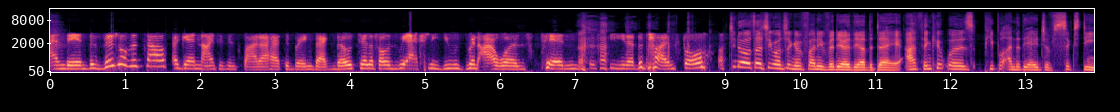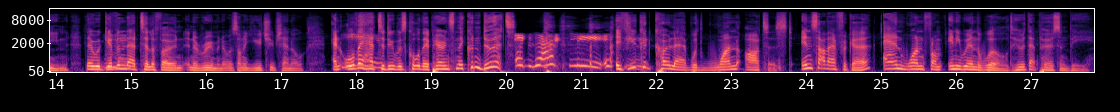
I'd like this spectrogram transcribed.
And then the visuals itself, again, 90s inspired. I had to bring back those telephones we actually used when I was 10, 15 at the time still. Do you know, I was actually watching a funny video the other day. I think it was people under the age of 16. They were given mm-hmm. their telephone in a room and it was on a YouTube channel. And all yes. they had to do was call their parents and they couldn't do it. Exactly. if you could collab with one artist in South Africa and one from anywhere in the world, who would that person be?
